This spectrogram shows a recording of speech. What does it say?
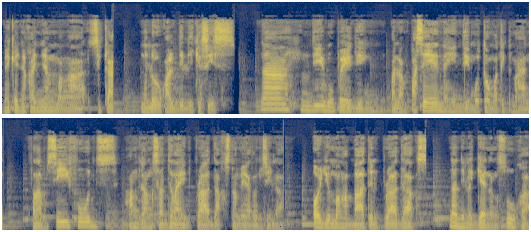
may kanya-kanyang mga sikat na local delicacies na hindi mo pwedeng palampasin, na hindi mo to matikman. From seafoods hanggang sa dried products na meron sila. Or yung mga bottled products na nilagyan ng suka.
